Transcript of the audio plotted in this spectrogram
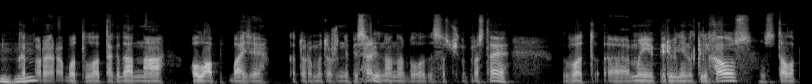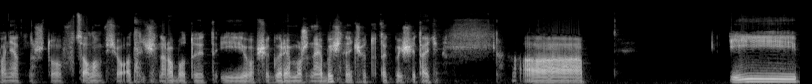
угу. которая работала тогда на OLAP базе, которую мы тоже написали, но она была достаточно простая. Вот, э, мы ее перевели на ClickHouse, стало понятно, что в целом все отлично работает, и, вообще говоря, можно и обычное что-то так посчитать. А, и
